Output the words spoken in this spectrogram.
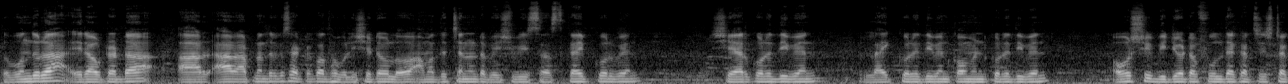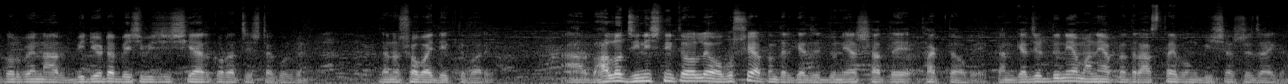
তো বন্ধুরা, এই রাউটারটা আর আর আপনাদের কাছে একটা কথা বলি, সেটা হলো আমাদের চ্যানেলটা বেশি বেশি সাবস্ক্রাইব করবেন শেয়ার করে দিবেন লাইক করে দিবেন কমেন্ট করে দিবেন। অবশ্যই ভিডিওটা ফুল দেখার চেষ্টা করবেন আর ভিডিওটা বেশি বেশি শেয়ার করার চেষ্টা করবেন, যেন সবাই দেখতে পারে। আর ভালো জিনিস নিতে হলে অবশ্যই আপনাদের গ্যাজেট দুনিয়ার সাথে থাকতে হবে, কারণ গ্যাজেট দুনিয়া মানে আপনাদের আস্থা এবং বিশ্বাসের জায়গা।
